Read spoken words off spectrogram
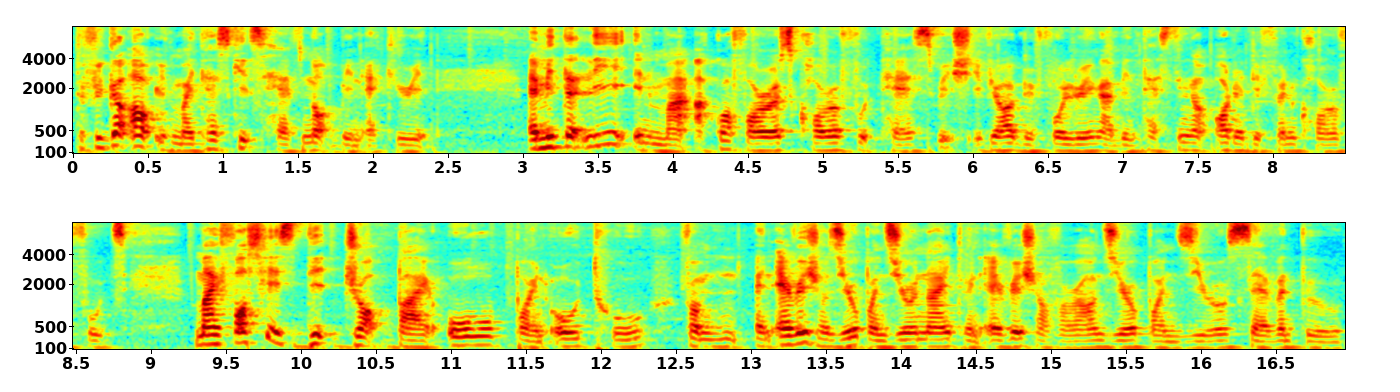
to figure out if my test kits have not been accurate. Admittedly, in my Aquaforest coral food test, which if you all have been following, I've been testing out all the different coral foods, my phosphates did drop by 0.02 from an average of 0.09 to an average of around 0.07 to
